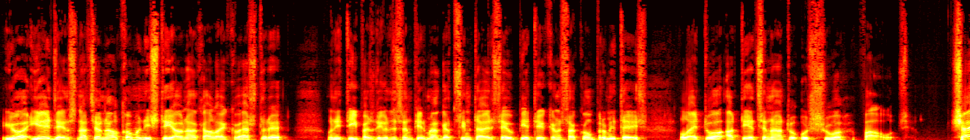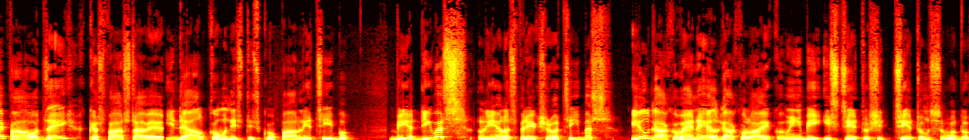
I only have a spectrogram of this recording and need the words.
Jo jēdziens nacionāla komunisti jaunākā laika vēsturē, un it īpaši 21. gadsimtā, ir sevi pietiekami sakompromitējis, lai to attiecinātu uz šo paudzi. Šai paudzei, kas pārstāvēja ideālu komunistisko pārliecību, bija divas lielas priekšrocības. Ilgāku vai neilgāku laiku viņi bija izcietuši cietumsodu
